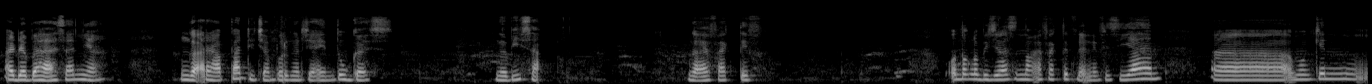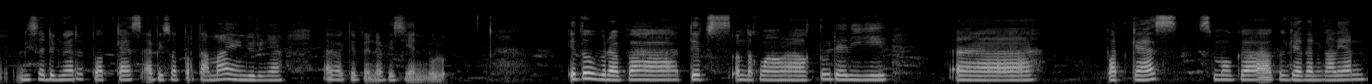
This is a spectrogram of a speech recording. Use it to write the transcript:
Ada bahasannya. Nggak rapat dicampur ngerjain tugas. Nggak bisa. Nggak efektif. Untuk lebih jelas tentang efektif dan efisien, uh, mungkin bisa dengar podcast episode pertama yang judulnya efektif dan efisien dulu. Itu beberapa tips untuk mengelola waktu dari uh, podcast. Semoga kegiatan kalian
